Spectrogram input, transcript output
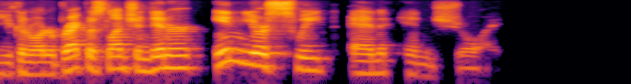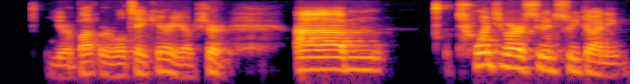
You can order breakfast, lunch, and dinner in your suite and enjoy. Your butler will take care of you, I'm sure. Um, 20 hour suite suite dining,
